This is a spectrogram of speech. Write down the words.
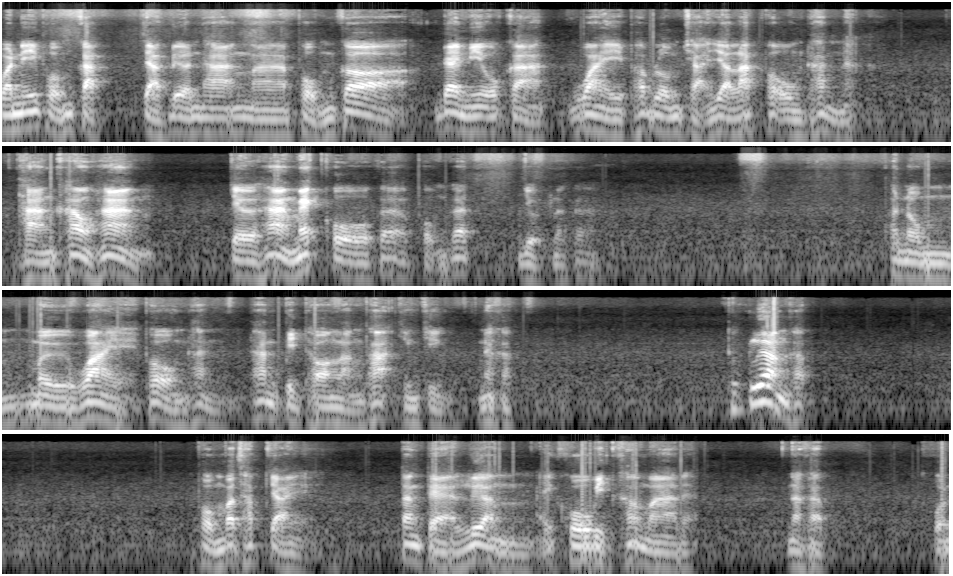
วันนี้ผมกลับจากเดินทางมา ผมก็ได้มีโอกาสไหว้พระบรมฉายาลักษณ์พระองค์ท่านนะทางเข้าห้าง เจอห้างแมคโครก็ผมก็หยุดแล้วก็ พนมมือไหว้พระองค์ท่าน ท่านปิดทองหลังพระจริง ๆ นะครับ ทุกเรื่องครับ ผมประทับใจตั้งแต่เรื่องไอ้โควิดเข้ามาเนี่ยนะครับ คน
